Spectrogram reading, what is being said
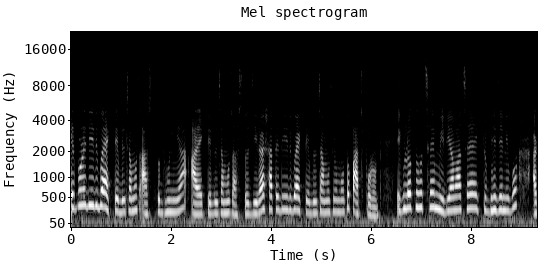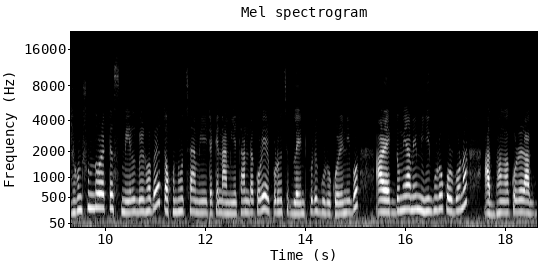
এরপরে দিয়ে দিব এক টেবিল চামচ আস্ত ধনিয়া আর এক টেবিল চামচ আস্ত জিরা। সাথে দিয়ে দিব এক টেবিল চামচের মতো পাঁচফোড়ন। এগুলোকে হচ্ছে মিডিয়াম আছে একটু ভেজে নিব আর যখন সুন্দর একটা স্মেল বের হবে তখন হচ্ছে আমি এটাকে নামিয়ে ঠান্ডা করে এরপরে হচ্ছে ব্লেন্ড করে গুঁড়ো করে নিব। আর একদমই আমি মিহি গুঁড়ো করব না, আধ ভাঙা করে রাখব।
